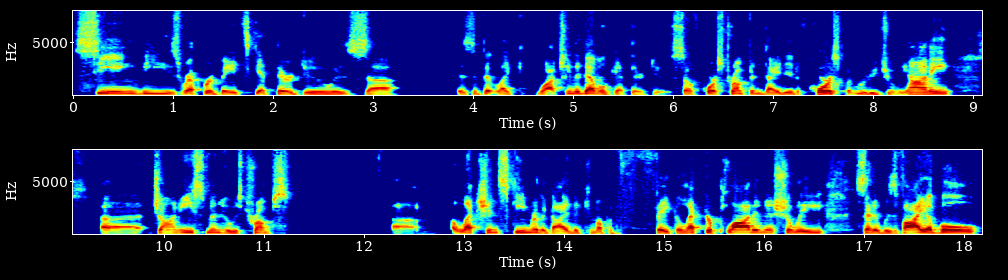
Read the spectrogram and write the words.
seeing these reprobates get their due is uh, is a bit like watching the devil get their due. So, of course, Trump indicted, of course, but Rudy Giuliani, uh, John Eastman, who was Trump's uh, election schemer, the guy that came up with the fake elector plot initially, said it was viable,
